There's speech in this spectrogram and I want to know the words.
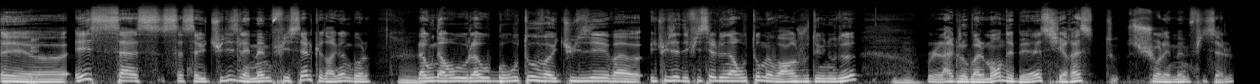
Et, euh, et ça, ça, ça utilise les mêmes ficelles que Dragon Ball. Hmm. Là où, Naru, là où Boruto va utiliser, va euh, utiliser des ficelles de Naruto, mais va rajouter une ou deux, là, globalement, DBS, il reste sur les mêmes ficelles.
